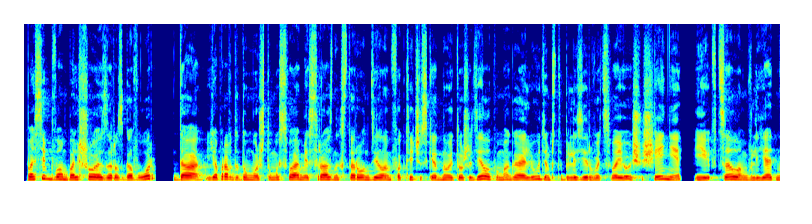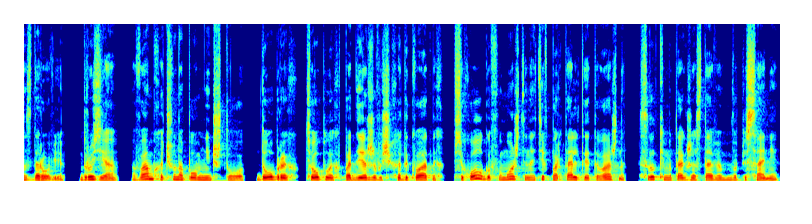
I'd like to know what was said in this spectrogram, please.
Спасибо вам большое за разговор. Да, я правда думаю, что мы с вами с разных сторон делаем фактически одно и то же дело, помогая людям стабилизировать свое ощущение и в целом влиять на здоровье. Друзья, вам хочу напомнить, что добрых, теплых, поддерживающих, адекватных психологов вы можете найти в портале «Ты это важно». Ссылки мы также оставим в описании.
